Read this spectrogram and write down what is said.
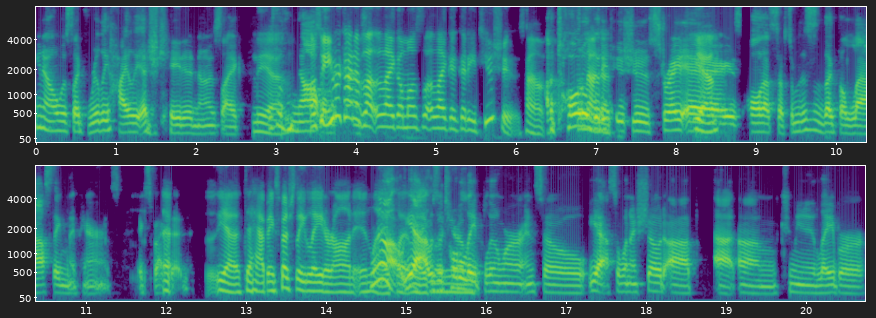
you know, was like really highly educated. And I was like, yeah was oh not so you were kind of parents- li- like almost like a goody two shoes huh a total not goody two shoes, straight Yeah. A's, all that stuff. So this is like the last thing my parents expected. yeah to happen especially later on in life no, like- yeah, like I was a total late bloomer, and so yeah, so when I showed up at um, community labor,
